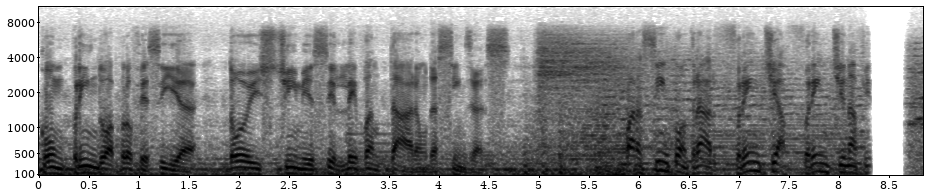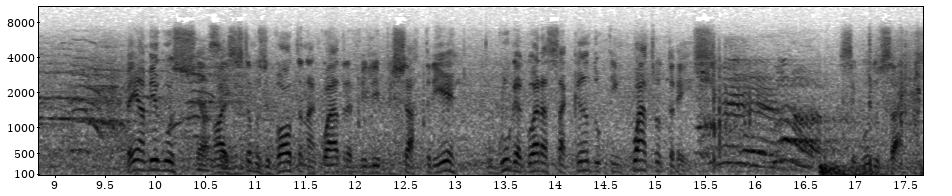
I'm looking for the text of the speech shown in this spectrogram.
Cumprindo a profecia, dois times se levantaram das cinzas para se encontrar frente a frente na final. Bem, amigos, é assim. nós estamos de volta na quadra Felipe Chartrier. O Guga agora sacando em 4-3. Segundo saque.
